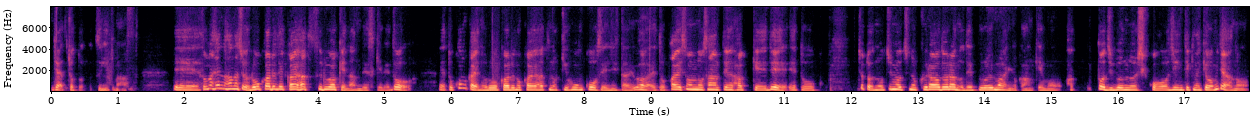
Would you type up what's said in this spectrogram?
じゃあ、ちょっと次いきます。えー、その辺の話をローカルで開発するわけなんですけれど、えっと、今回のローカルの開発の基本構成自体は、えっと、Python の3.8系で、えっと、ちょっと後々のクラウドランのデプロイ周りの関係もあと自分の個人的な興味であの、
